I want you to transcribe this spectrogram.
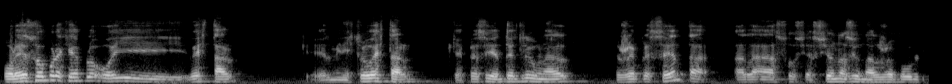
Por eso, por ejemplo, hoy Vestar, el ministro Vestar, que es presidente del tribunal, representa a la Asociación Nacional República.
